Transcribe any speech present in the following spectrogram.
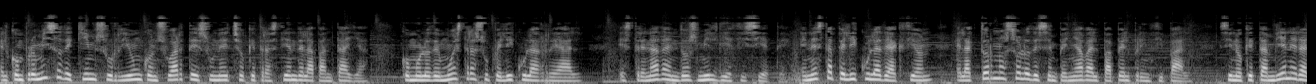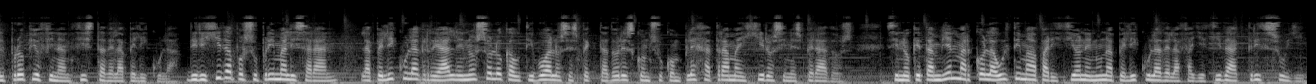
El compromiso de Kim Surryun con su arte es un hecho que trasciende la pantalla, como lo demuestra su película real, estrenada en 2017. En esta película de acción, el actor no solo desempeñaba el papel principal, sino que también era el propio financista de la película. Dirigida por su prima Lisaran, la película real no solo cautivó a los espectadores con su compleja trama y giros inesperados, sino que también marcó la última aparición en una película de la fallecida actriz Suyi,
